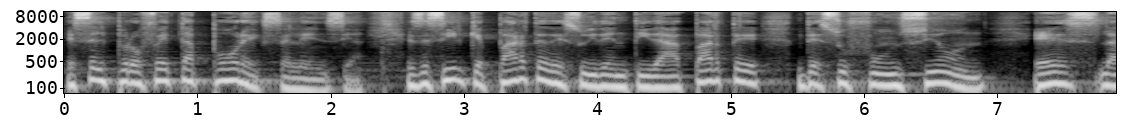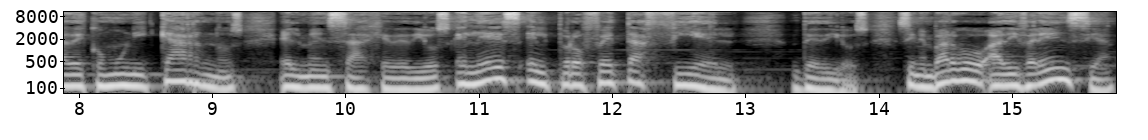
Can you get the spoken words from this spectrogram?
es el profeta por excelencia. Es decir, que parte de su identidad, parte de su función es la de comunicarnos el mensaje de Dios. Él es el profeta fiel de Dios. Sin embargo, a diferencia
